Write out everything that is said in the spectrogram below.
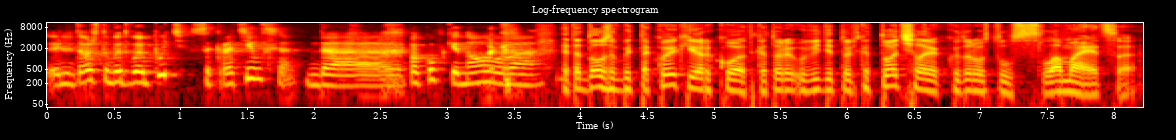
для того, чтобы твой путь сократился до покупки нового. Это должен быть такой QR-код, который увидит только тот человек, у которого стул сломается.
